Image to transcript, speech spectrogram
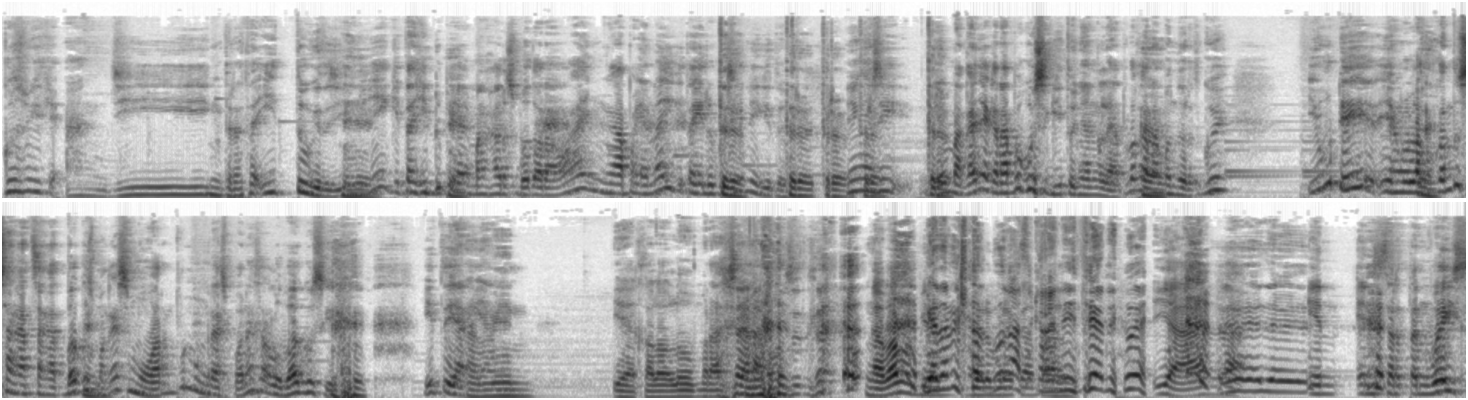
Gue kayak anjing, ternyata itu gitu. Jadi kita hidup ya emang harus buat orang lain. Ngapain lagi kita hidup di sini gitu? terus terus Ya terus. sih? terus. Ya, makanya kenapa gue segitunya ngeliat lo karena menurut gue ya udah yang lo lakukan tuh sangat-sangat bagus makanya semua orang pun meresponnya selalu bagus gitu itu yang, yang amin ya kalau lo merasa maksud gue nggak apa-apa biar, Gak tapi kan biar gue gak sekeren itu anyway iya nggak. in in certain ways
